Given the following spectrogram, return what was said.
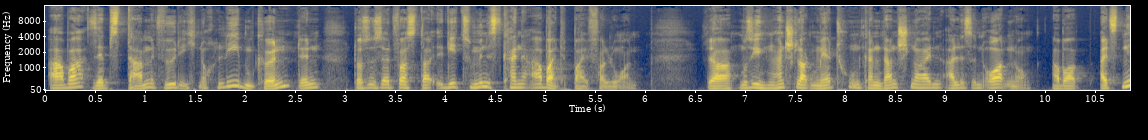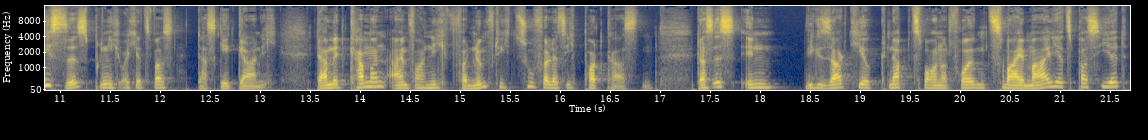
aber selbst damit würde ich noch leben können, denn das ist etwas, da geht zumindest keine Arbeit bei verloren. Da muss ich einen Handschlag mehr tun, kann dann schneiden, alles in Ordnung. Aber als nächstes bringe ich euch jetzt was, das geht gar nicht. Damit kann man einfach nicht vernünftig, zuverlässig podcasten. Das ist in, wie gesagt, hier knapp 200 Folgen zweimal jetzt passiert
